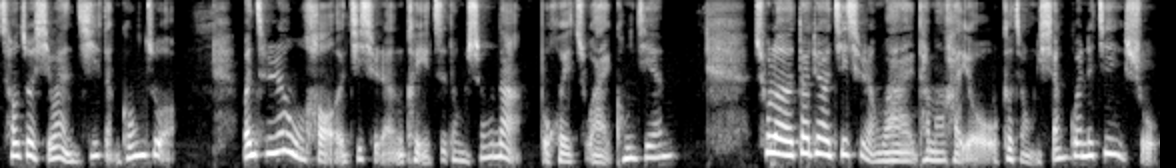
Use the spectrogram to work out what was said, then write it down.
操作洗碗机等工作。完成任务后，机器人可以自动收纳，不会阻碍空间。除了倒吊机器人外，他们还有各种相关的技术。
